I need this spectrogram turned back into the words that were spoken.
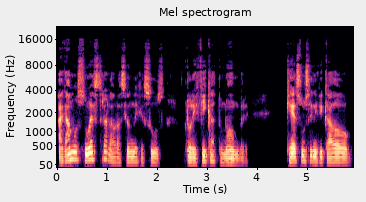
hagamos nuestra la oración de Jesús, glorifica tu nombre, que es un significado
